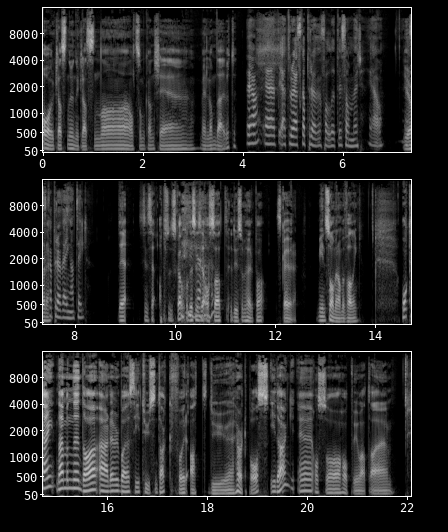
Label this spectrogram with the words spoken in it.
overklassen og underklassen og alt som kan skje mellom der, vet du. Ja, jeg, jeg tror jeg skal prøve Follet i sommer, jeg òg. Jeg Gjør det. skal prøve en gang til. Det syns jeg absolutt skal, og det syns jeg også at du som hører på, skal gjøre. Min sommeranbefaling. Ok, nei, men eh, da er det vel bare å si tusen takk for at du hørte på oss i dag. Eh, og så håper vi jo at, eh,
